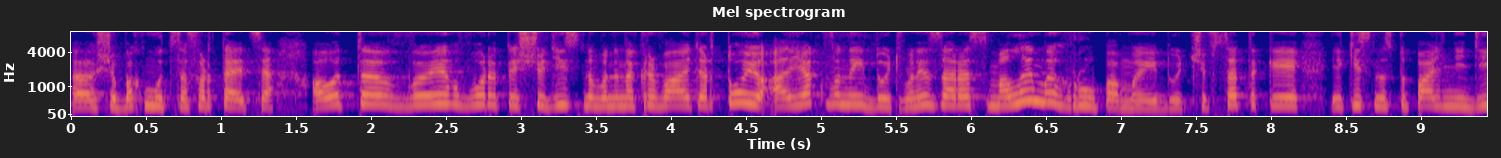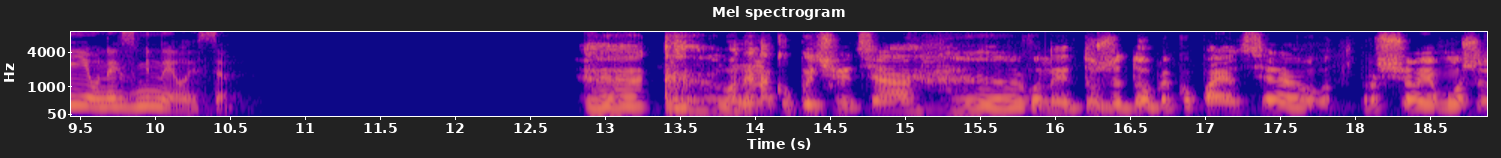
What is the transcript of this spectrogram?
е, що Бахмут це фортеця. А от е, ви говорите, що дійсно вони накривають артою. А як вони йдуть? Вони зараз малими групами йдуть, чи все таки якісь наступальні дії у них змінилися? Е, Вони накопичуються, вони дуже добре копаються. От про що я можу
